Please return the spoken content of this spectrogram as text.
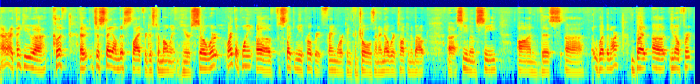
All right, thank you, uh, Cliff. Uh, just stay on this slide for just a moment here. So we're, we're at the point of selecting the appropriate framework and controls, and I know we're talking about uh, CMMC on this uh, webinar, but uh, you know, for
